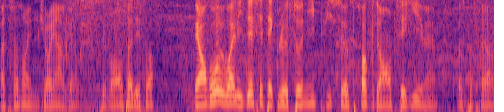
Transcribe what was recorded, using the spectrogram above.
Ah, de toute façon, il me tue rien, le gars. C'est vraiment pas d'effort. Et en gros, l'idée, c'était que le Tony puisse euh, proc dans Peggy, mais c'est pas très grave.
